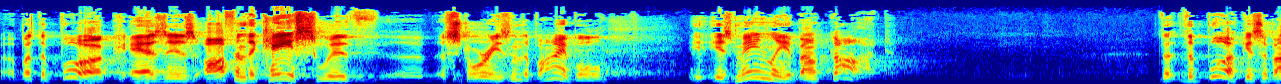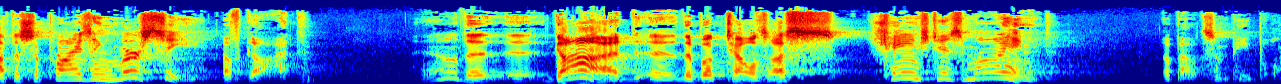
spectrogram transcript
Uh, but the book, as is often the case with uh, stories in the Bible, is mainly about God. The, the book is about the surprising mercy of God. You know, the, uh, God, uh, the book tells us, changed his mind about some people,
